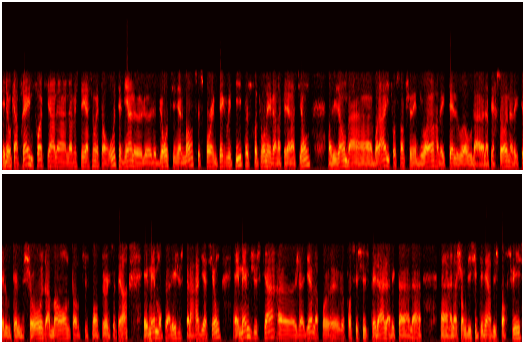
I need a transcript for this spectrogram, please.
Et donc après, une fois qu'il y a l'investigation est en route, eh bien le, le, bureau de signalement, ce Sport Integrity, peut se retourner vers la fédération en disant ben voilà, il faut sanctionner le joueur avec telle ou, la, personne, avec telle ou telle chose, amende, temps de suspension, etc. Et même, on peut aller jusqu'à la radiation, et même jusqu'à, euh, j'allais dire, le processus pénal avec la, la, chambre disciplinaire du sport suisse,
